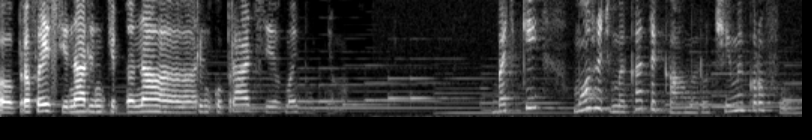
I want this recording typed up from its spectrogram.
е, професії на ринку, на ринку праці в майбутньому. Батьки можуть вмикати камеру чи мікрофон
